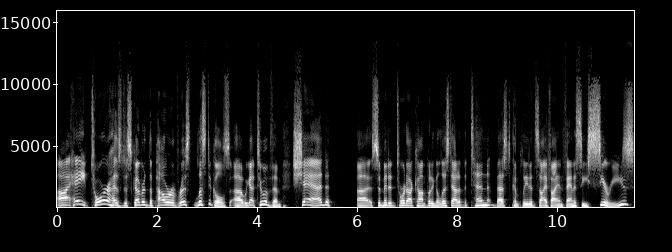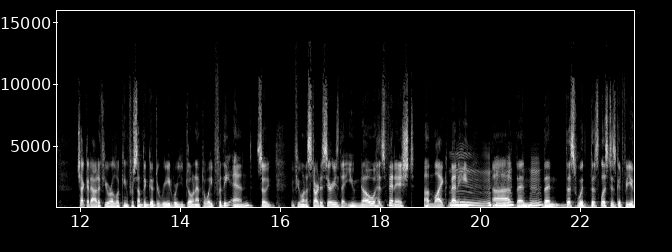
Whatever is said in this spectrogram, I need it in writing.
Uh, hey, Tor has discovered the power of wrist- listicles. Uh, we got two of them. Shad uh, submitted Tor.com putting a list out of the 10 best completed sci fi and fantasy series check it out if you are looking for something good to read where you don't have to wait for the end. So if you want to start a series that you know has finished, unlike many, uh, then then this would this list is good for you.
